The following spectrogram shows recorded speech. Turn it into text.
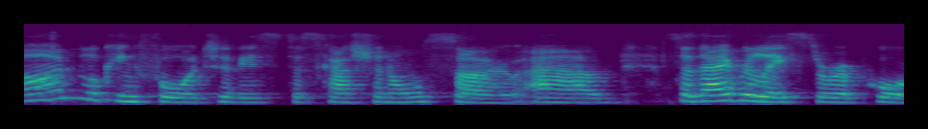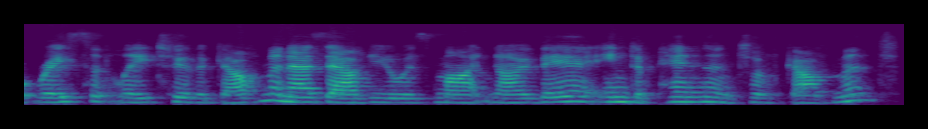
I'm looking forward to this discussion also. Um, so they released a report recently to the government. As our viewers might know, they're independent of government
